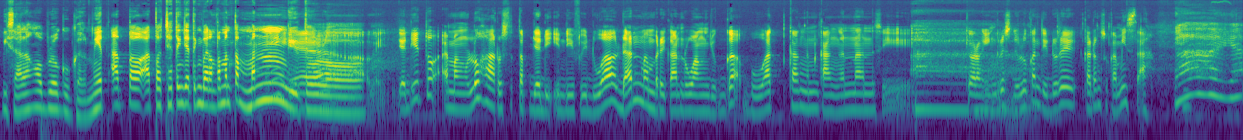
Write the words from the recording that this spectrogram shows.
bisa lah ngobrol Google Meet atau atau chatting-chatting bareng teman-teman gitu Iya. loh Jadi itu emang lu harus tetap jadi individual dan memberikan ruang juga buat kangen-kangenan sih. Ah. Kayak orang Inggris dulu kan tidurnya kadang suka misah. ya ya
